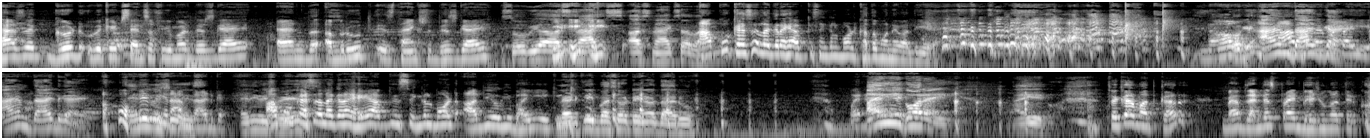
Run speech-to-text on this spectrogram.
has a good wicked sense of humor this guy and the amrut is thanks to this guy so we are He- he- snacks our snacks are आपको कैसा लग रहा है आपकी सिंगल मॉल्ट खत्म होने वाली है Now, Okay, I am आप that हमें guy. बताइए। I am that guy. What do आपको कैसा लग रहा है? आपकी सिंगल मॉल्ट आधी होगी भाई एक लड़की बस और ट्रेन और दारू। आई एक और आई आई एक और। फ़िक्र मत कर। मैं ब्लेंडर स्प्राइट भेजूँगा तेरे को।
